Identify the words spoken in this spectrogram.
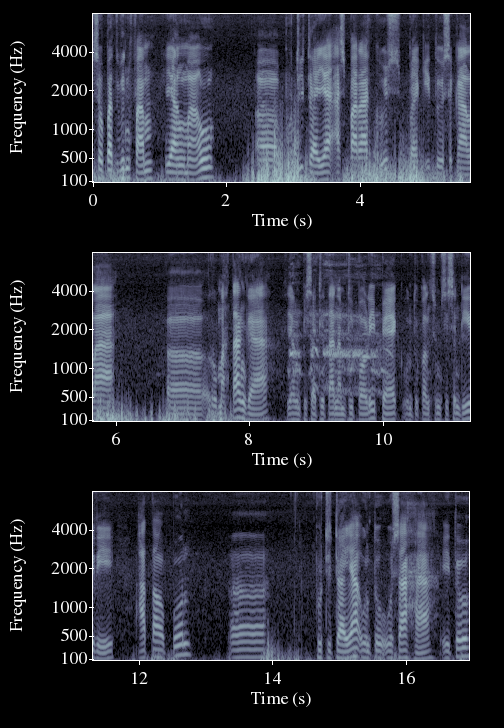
sobat winfarm yang mau e, budidaya asparagus baik itu skala e, rumah tangga yang bisa ditanam di polybag untuk konsumsi sendiri ataupun e, budidaya untuk usaha itu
